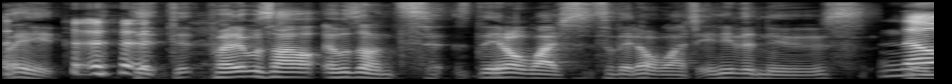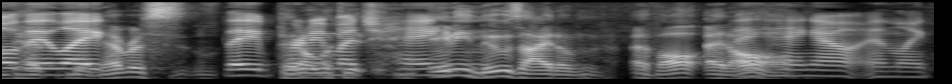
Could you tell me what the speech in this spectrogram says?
wait, th- th- but it was all it was on. They don't watch, so they don't watch any of the news. No, ne- they, like, never. they they pretty much hang any news item of all at they all. hang out and like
